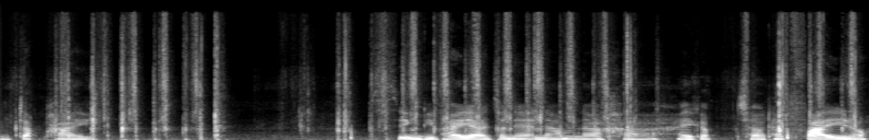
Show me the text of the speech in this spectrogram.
ำจากไพ่สิ่งที่ไพ่อยากจะแนะนำนะคะ ให้กับชาวธาตุไฟเนาะ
